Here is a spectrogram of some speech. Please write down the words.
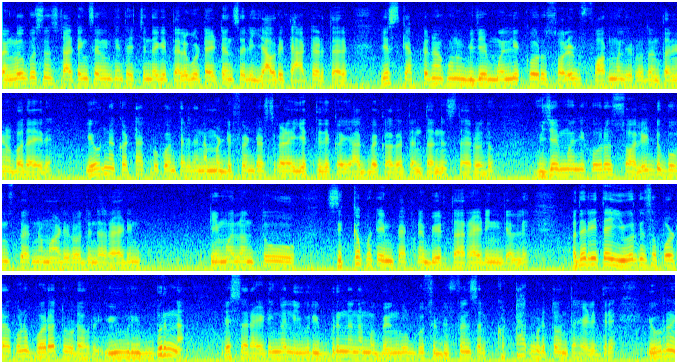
ಬೆಂಗಳೂರು ಬುಲ್ಸ್ನ ಸ್ಟಾರ್ಟಿಂಗ್ ಸೆವೆನ್ಗಿಂತ ಹೆಚ್ಚಿನದಾಗಿ ತೆಲುಗು ಟೈಟನ್ಸಲ್ಲಿ ಯಾವ ರೀತಿ ಆಟ ಆಡ್ತಾರೆ ಎಸ್ ಕ್ಯಾಪ್ಟನ್ ಹಾಕೊಂಡು ವಿಜಯ್ ಮಲ್ಲಿಕ್ ಅವರು ಸಾಲಿಡ್ ಫಾರ್ಮಲ್ಲಿ ಇರೋದು ಅಂತಲೇ ಹೇಳ್ಬೋದಾಗಿದೆ. ಇವ್ರನ್ನ ಕಟ್ ಹಾಕಬೇಕು ಅಂತ ಹೇಳಿದ್ರೆ ನಮ್ಮ ಡಿಫೆಂಡರ್ಸ್ಗಳೇ ಎತ್ತಿದ ಕೈ ಆಗಬೇಕಾಗತ್ತೆ ಅಂತ ಅನ್ನಿಸ್ತಾ ಇರೋದು. ವಿಜಯ್ ಮಲ್ಲಿಕ್ ಅವರು ಸಾಲಿಡ್ ಬೌನ್ಸ್ ಬ್ಯಾಕ್ನ ಮಾಡಿರೋದ್ರಿಂದ ರೈಡಿಂಗ್ ಟೀಮಲ್ಲಂತೂ ಸಿಕ್ಕಾಪಟ್ಟೆ ಇಂಪ್ಯಾಕ್ಟ್ನ ಬೀರ್ತಾರೆ ರೈಡಿಂಗಲ್ಲಿ ಅದೇ ರೀತಿ ಇವ್ರಿಗೆ ಸಪೋರ್ಟ್ ಹಾಕೊಂಡು ಭರತ್ ಅವರು ಇವರಿಬ್ಬರನ್ನ ಎಸ್ ರೈಡಿಂಗಲ್ಲಿ ಇವರಿಬ್ಬರನ್ನ ನಮ್ಮ ಬೆಂಗಳೂರು ಬುಲ್ಸ್ ಡಿಫೆನ್ಸಲ್ಲಿ ಕಟ್ ಅಂತ ಹೇಳಿದರೆ, ಇವ್ರನ್ನ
